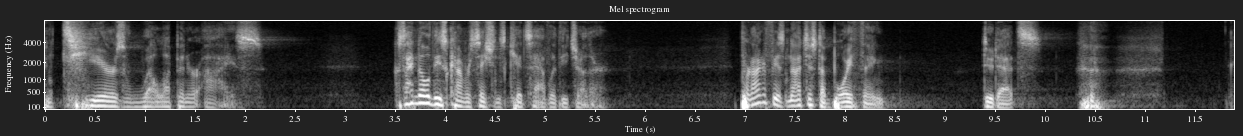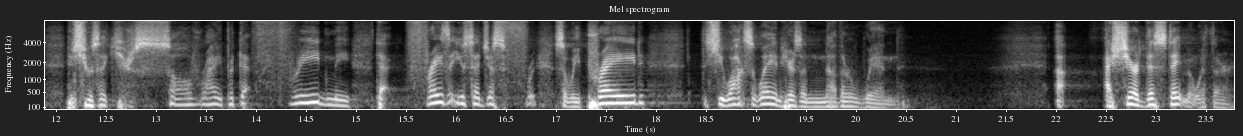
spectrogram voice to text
And tears well up in her eyes. Because I know these conversations kids have with each other. Pornography is not just a boy thing, dudettes. and she was like, You're so right, but that freed me. That phrase that you said just free. So we prayed she walks away, and here's another win. Uh, I shared this statement with her.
